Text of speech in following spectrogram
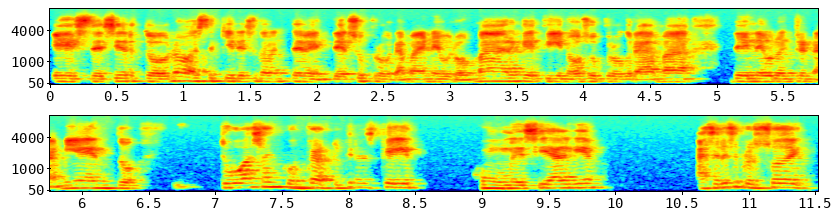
este, ¿cierto? No, este quiere solamente vender su programa de neuromarketing o su programa de neuroentrenamiento. Tú vas a encontrar, tú tienes que ir como me decía alguien, hacer ese proceso de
